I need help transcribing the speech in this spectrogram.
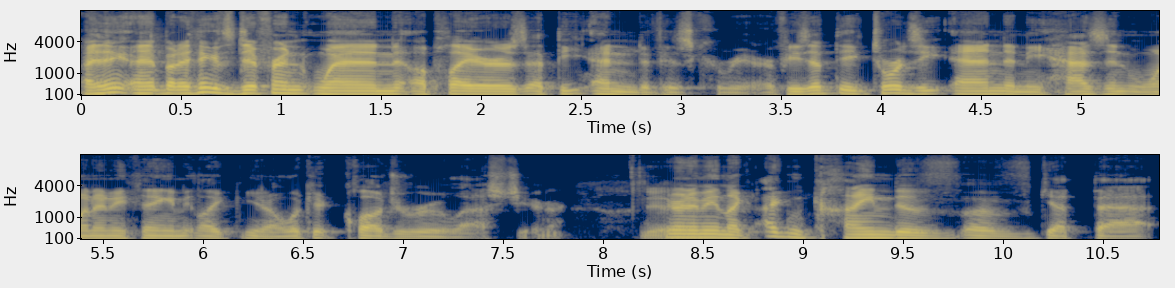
I think, but I think it's different when a player's at the end of his career. If he's at the towards the end and he hasn't won anything, like you know, look at Claude Giroux last year. Yeah. You know what I mean? Like I can kind of of get that,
